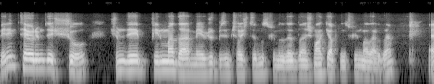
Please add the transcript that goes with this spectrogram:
Benim teorimde şu. Şimdi firmada mevcut bizim çalıştığımız firmada danışmanlık yaptığımız firmalarda e,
